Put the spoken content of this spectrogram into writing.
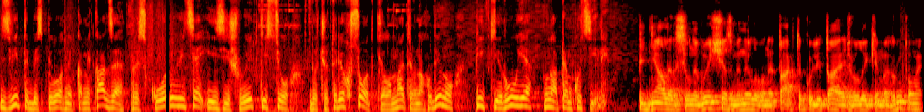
Звідти безпілотник камікадзе прискорюється і зі швидкістю до 400 кілометрів на годину пікірує в напрямку цілі. Підняли всю не вище, змінили вони тактику, літають великими групами.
